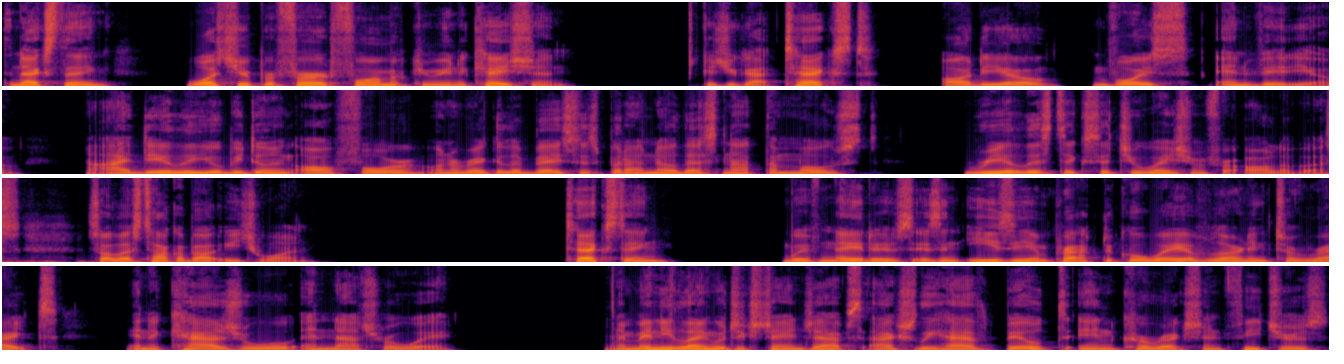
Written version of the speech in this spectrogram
The next thing, what's your preferred form of communication? Because you got text, audio, voice, and video. Now, ideally, you'll be doing all four on a regular basis, but I know that's not the most realistic situation for all of us. So let's talk about each one. Texting with natives is an easy and practical way of learning to write in a casual and natural way. And many language exchange apps actually have built in correction features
